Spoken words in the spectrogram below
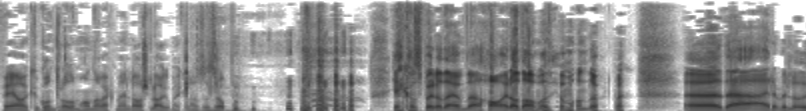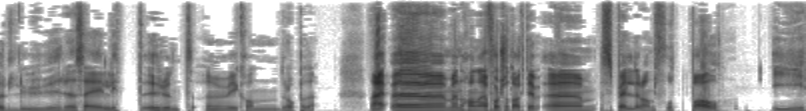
For jeg har ikke kontroll om han har vært med i en Lars Lagerbäck landslagstropp. jeg kan spørre deg om det. Har Adama Diomande vært med? Det er vel å lure seg litt rundt. Vi kan droppe det. Nei, øh, men han er fortsatt aktiv. Uh, spiller han fotball i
